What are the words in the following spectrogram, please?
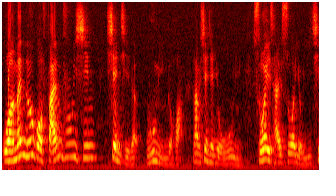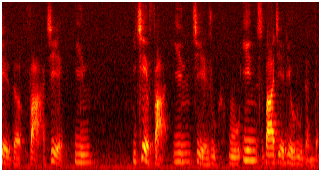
我们如果凡夫心现起的无名的话，那么现前有无名，所以才说有一切的法界因，一切法因介入，五因十八界六入等等。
